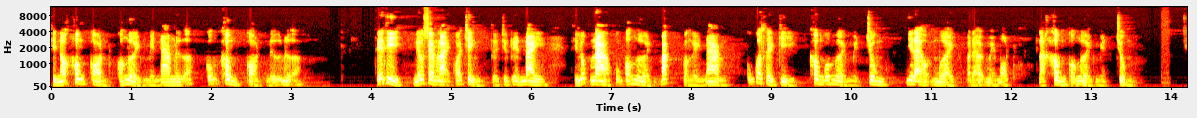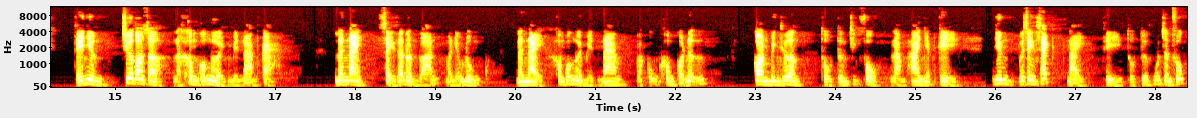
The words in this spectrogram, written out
thì nó không còn có người miền Nam nữa, cũng không còn nữ nữa. Thế thì nếu xem lại quá trình từ trước đến nay thì lúc nào cũng có người Bắc và người Nam, cũng có thời kỳ không có người miền Trung như đại hội 10 và đại hội 11 là không có người miền Trung. Thế nhưng chưa bao giờ là không có người miền Nam cả. Lần này xảy ra đồn đoán mà nếu đúng, lần này không có người miền Nam và cũng không có nữ. Còn bình thường, Thủ tướng Chính phủ làm hai nhiệm kỳ, nhưng với danh sách này thì Thủ tướng Nguyễn Xuân Phúc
